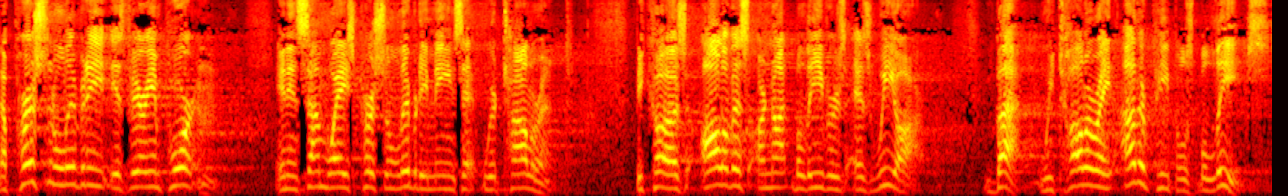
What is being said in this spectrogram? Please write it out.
Now, personal liberty is very important. And in some ways, personal liberty means that we're tolerant because all of us are not believers as we are. But we tolerate other people's beliefs.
